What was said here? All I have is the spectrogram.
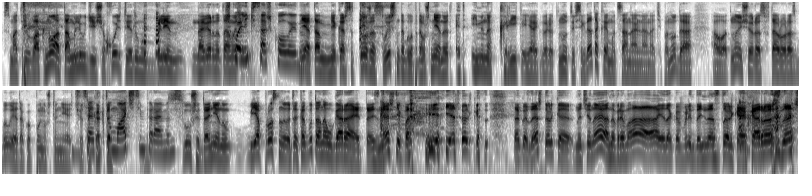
смотрю в окно, а там люди еще ходят, и я думаю, блин, наверное, там... это- Школьники со школы идут. Нет, там, мне кажется, тоже слышно это было, потому что, не, ну это, это именно крик. Я говорю, ну ты всегда такая эмоциональная? Она типа, ну да. А вот, ну еще раз, второй раз был, я такой понял, что нет, что-то это как-то... too much темперамент. Слушай, да не, ну я просто, ну, это как будто она угорает, то есть, знаешь, типа, я, я только такой, знаешь, только начинаю, она прям, а, а, я такой, блин, да не настолько, я хорош, знаешь,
